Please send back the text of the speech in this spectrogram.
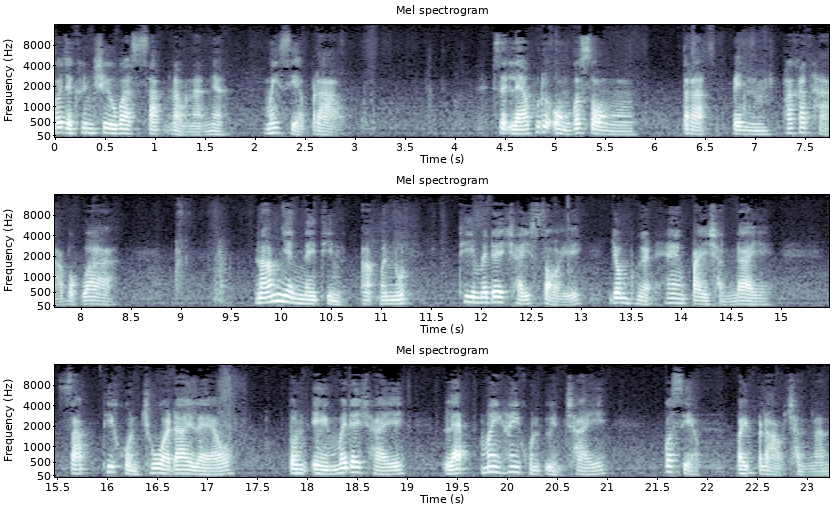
ก็จะขึ้นชื่อว่าทรัพย์เหล่านั้นเนี่ย ไม่เสียเปล่า เสร็จแล้วพระองค์ก็ทรงตรัสเป็นพระคาถาบอกว่า น้ำเย็นในถิ่นอมนุษย์ ที่ไม่ได้ใช้สอย ย่อมเหือดแห้งไปฉันใด ทรัพย์ที่คนชั่วได้แล้ว ตนเองไม่ได้ใช้ และไม่ให้คนอื่นใช้ ก็เสียไปเปล่าฉันนั้น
